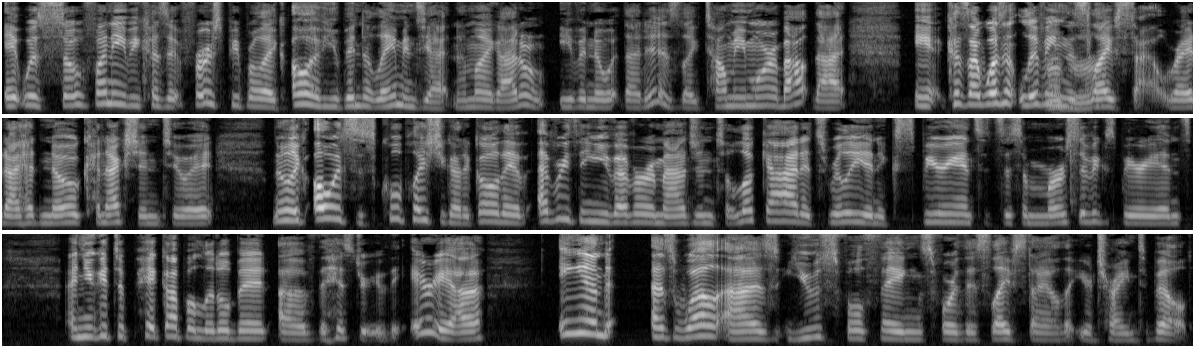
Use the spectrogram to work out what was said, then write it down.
it was so funny because at first people are like, Oh, have you been to Lehman's yet? And I'm like, I don't even know what that is. Like, tell me more about that. Because I wasn't living mm-hmm. this lifestyle, right? I had no connection to it. And they're like, Oh, it's this cool place. You got to go. They have everything you've ever imagined to look at. It's really an experience, it's this immersive experience. And you get to pick up a little bit of the history of the area. And as well as useful things for this lifestyle that you're trying to build.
